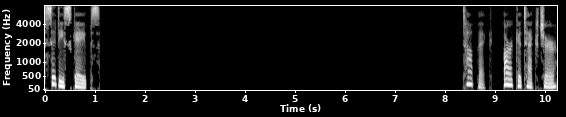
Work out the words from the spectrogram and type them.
Cityscapes Topic: Architecture.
